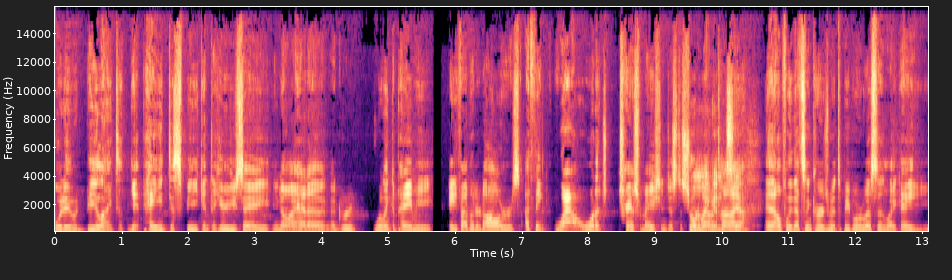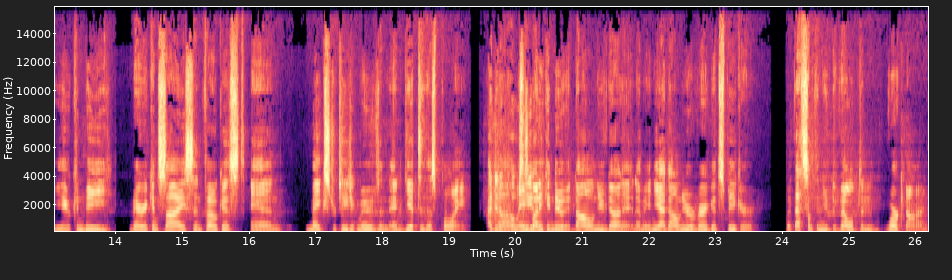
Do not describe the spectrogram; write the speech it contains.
what it would be like to get paid to speak and to hear you say, you know, I had a, a group willing to pay me $8,500, I think, wow, what a transformation just a short Oh amount goodness, of time. yeah. And hopefully that's an encouragement to people who are listening. Like, hey, you can be very concise and focused and make strategic moves and, and get to this point. I did a Um, post. anybody can do it. Donald, you've done it. I mean, yeah, Donald, you're a very good speaker, but that's something you've developed and worked on,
